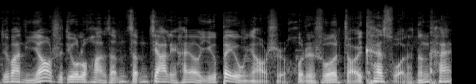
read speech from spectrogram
对吧？你钥匙丢了话，咱们咱们家里还有一个备用钥匙，或者说找一开锁的能开。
